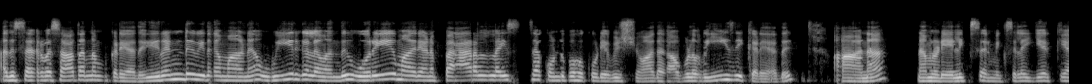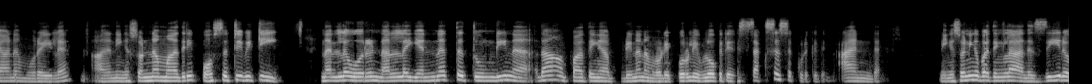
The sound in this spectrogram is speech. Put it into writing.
அது சர்வ சாதாரணம் கிடையாது. இரண்டு விதமான உயிர்களை வந்து ஒரே மாதிரியான பேரலைஸா கொண்டு போகக்கூடிய விஷயம். அது அவ்வளவு ஈஸி கிடையாது. ஆனா நம்மளுடைய எலிக்சர் மிக்ஸ்ல இயற்கையான முறையில நீங்க சொன்ன மாதிரி பாசிட்டிவிட்டி நல்ல ஒரு நல்ல எண்ணத்தை தூண்டி தான் பாத்தீங்க அப்படின்னா நம்மளுடைய பொருள் இவ்வளவு பெரிய சக்சஸ் கொடுக்குது. அண்ட் நீங்க சொன்னீங்க பாத்தீங்களா அந்த ஜீரோ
